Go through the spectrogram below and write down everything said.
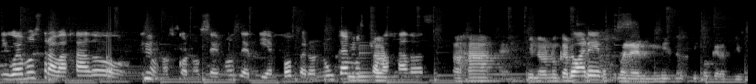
digo, hemos trabajado, digo, nos conocemos de tiempo, pero nunca hemos trabajado así. Ajá, y no, nunca lo haremos. en el mismo tipo creativo.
